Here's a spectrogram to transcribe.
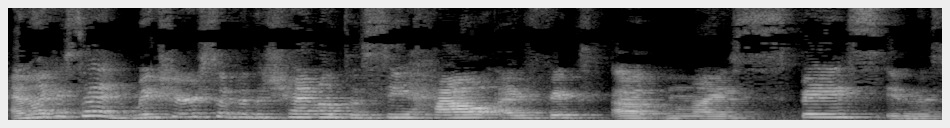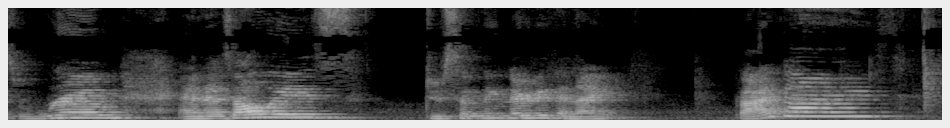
And like I said, make sure you're sub to the channel to see how I fix up my space in this room. And as always, do something nerdy tonight. Bye guys.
